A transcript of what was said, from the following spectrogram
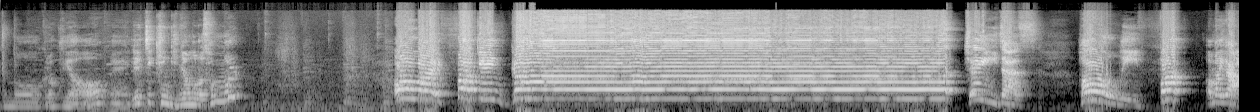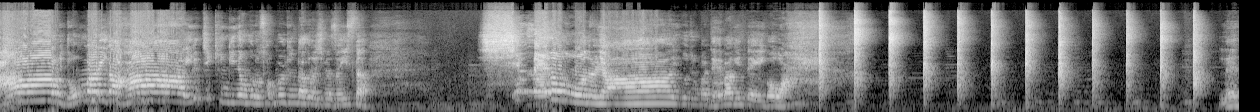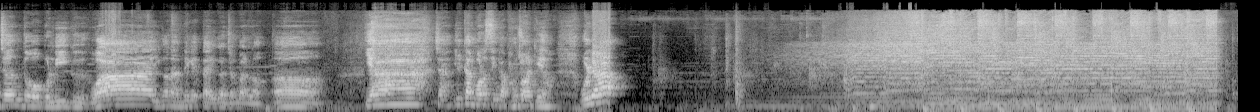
아무튼 뭐 그렇고요 예, 일찍 킨 기념으로 선물? Oh my fucking god! Jesus! Holy fuck! 오마이갓 아 우리 농마리가 아 일찍 킨 기념으로 선물 준다 그러시면서 있어 10만원 원을 야 이거 정말 대박인데 이거 와 레전드 오브 리그 와 이건 안 되겠다 이건 정말로. 어. 어야 자 일단 벌었으니까 방송할게요. 올려라!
